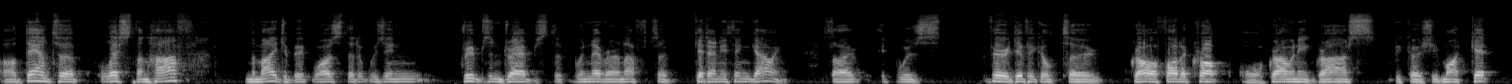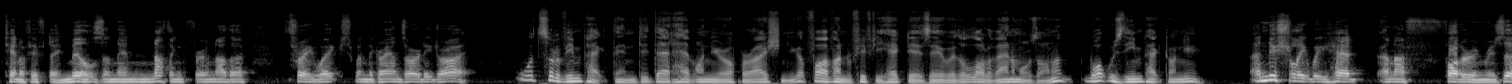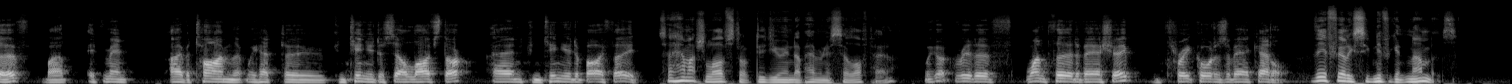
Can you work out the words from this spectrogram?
Oh, down to less than half. And the major bit was that it was in dribs and drabs that were never enough to get anything going. So it was very difficult to grow a fodder crop or grow any grass because you might get 10 or 15 mils and then nothing for another three weeks when the ground's already dry. What sort of impact then did that have on your operation? You got 550 hectares there with a lot of animals on it. What was the impact on you? Initially, we had enough fodder in reserve, but it meant over time that we had to continue to sell livestock and continue to buy feed. So, how much livestock did you end up having to sell off, Peter? We got rid of one third of our sheep and three quarters of our cattle. They're fairly significant numbers.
